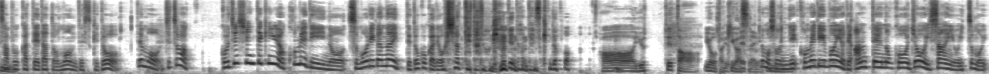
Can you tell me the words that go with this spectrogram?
サブカテだと思うんですけど、はい、でも実はご自身的にはコメディのつもりがないってどこかでおっしゃってたのを聞いてたんですけど。ああ、言ってたような気がする。でもその、ね、コメディ分野で安定のこう上位3位をいつも行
